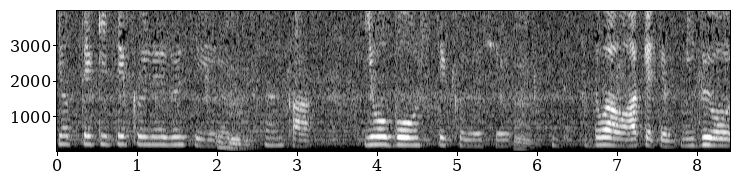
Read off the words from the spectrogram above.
寄ってきてくれるし、うん。なんか要望してくるしドアを開けて水を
